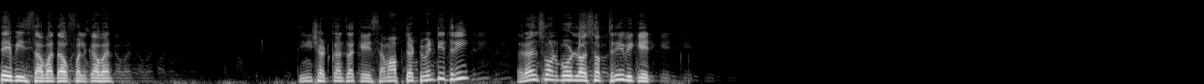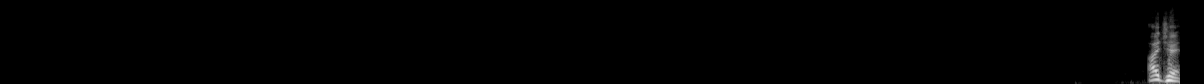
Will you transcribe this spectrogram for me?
तेवीस धावा धाव फलकावर तीन षटकांचा खेळ समाप्त. Twenty three runs on board loss of three wicket Ajay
